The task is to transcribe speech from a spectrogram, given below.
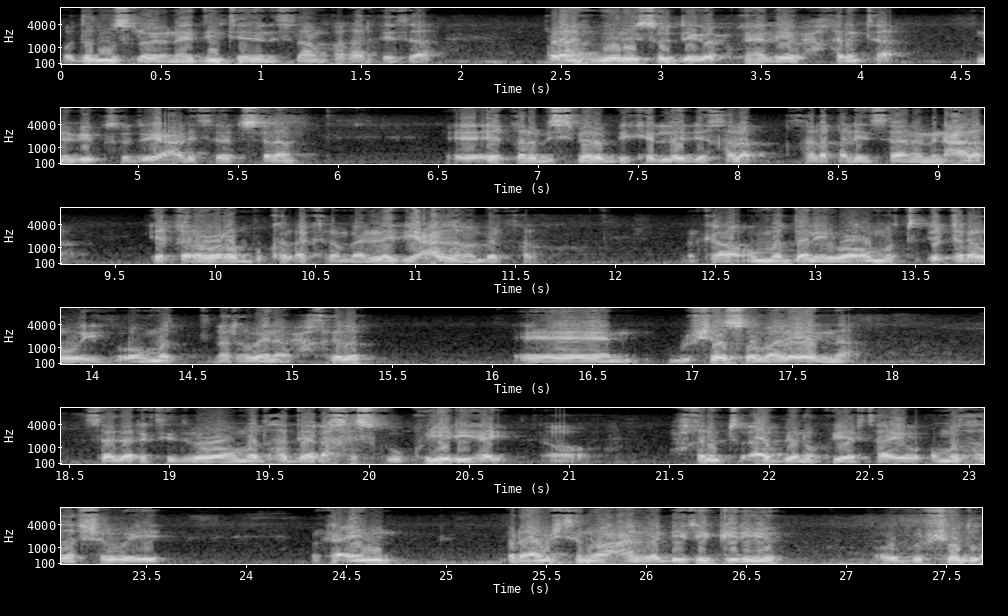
Oo dad muslimin diinteena islaamka waxaad arkaysaa. Qur'aanka horey soo degay wuxuu ka hadlayay wax akhrinta nabiga ku soo degay calayhi salatu wasalaam. Iqra bismi rabbika alladii khalaq khalaqa alinsaana min calaq. Iqra warabuka alakram alladii callama bilqalm marka ummaddani waa ummatu iqra wey waa ummad la rabo inaa wax akhrido bulshada soomaaliyeedna saad aragtidba waa ummad haddeer akhrisku ku yaryahay oo akhrintu aad bayna ku yartahay oo ummad hadasho weeye. Marka in barnaamijta noocan la dhiirigeliyo oo bulshadu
